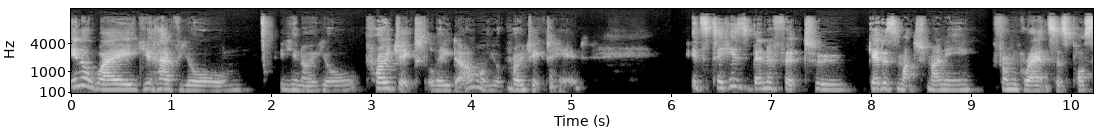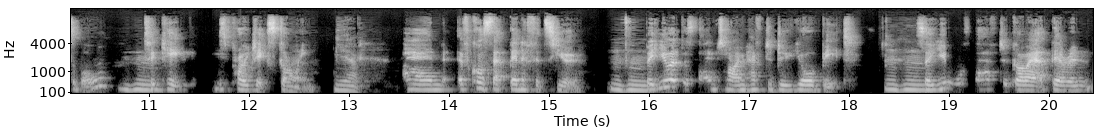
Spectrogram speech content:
In a way, you have your you know your project leader or your mm-hmm. project head it's to his benefit to get as much money from grants as possible mm-hmm. to keep his projects going yeah and of course that benefits you mm-hmm. but you at the same time have to do your bit mm-hmm. so you also have to go out there and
